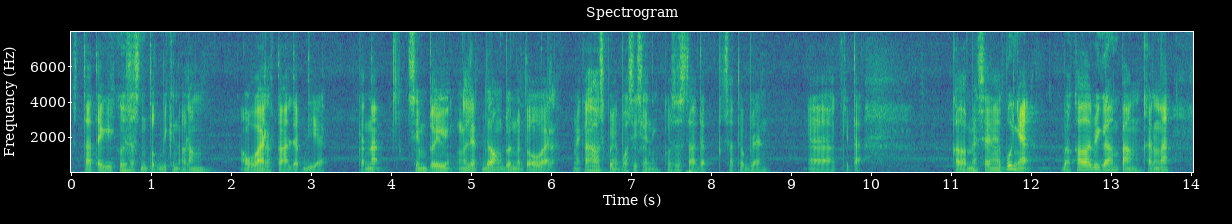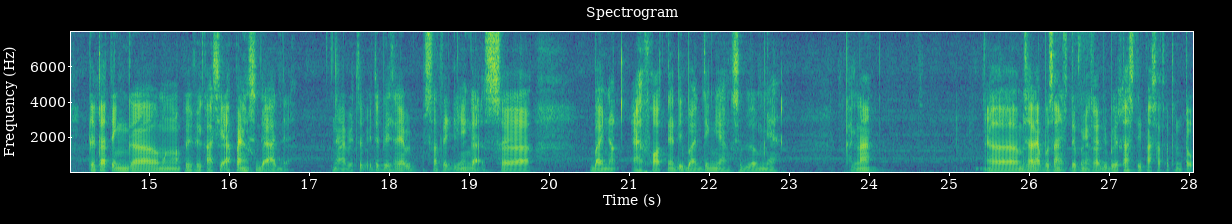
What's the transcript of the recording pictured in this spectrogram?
strategi khusus untuk bikin orang aware terhadap dia. Karena simply ngeliat doang belum tentu aware. Mereka harus punya positioning khusus terhadap satu brand uh, kita. Kalau misalnya punya bakal lebih gampang. Karena kita tinggal mengamplifikasi apa yang sudah ada. Nah itu itu biasanya strateginya nggak sebanyak effortnya dibanding yang sebelumnya. Karena e, misalnya perusahaan sudah punya kredibilitas di pasar tertentu.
